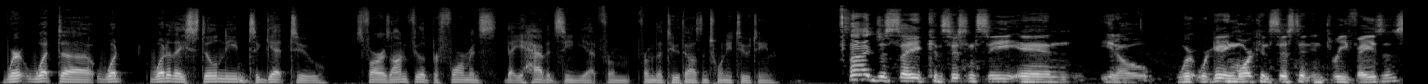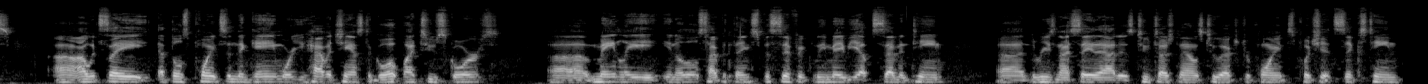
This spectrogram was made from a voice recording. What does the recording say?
Where what uh, what what do they still need to get to as far as on-field performance that you haven't seen yet from from the 2022 team? I'd just say consistency in you know we're we're getting more consistent in three phases. Uh, I would say at those points in the game where you have a chance to go up by two scores, uh, mainly you know those type of things. Specifically, maybe up 17. Uh, the reason I say that is two touchdowns, two extra points, puts you at 16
